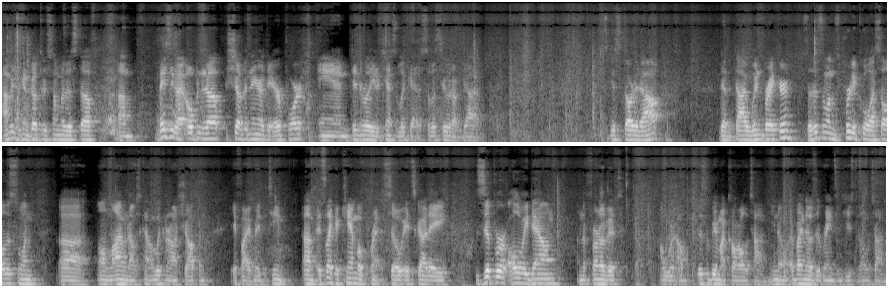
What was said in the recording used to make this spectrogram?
I'm just gonna go through some of this stuff. Um, basically, I opened it up, shoved it in here at the airport, and didn't really get a chance to look at it. So let's see what I've got. Let's get started out. We got the Dye windbreaker. So this one's pretty cool. I saw this one uh, online when I was kind of looking around shopping if I made the team. Um, it's like a camo print. So it's got a zipper all the way down on the front of it. I'll wear, I'll, this will be in my car all the time. You know, everybody knows it rains in Houston all the time.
